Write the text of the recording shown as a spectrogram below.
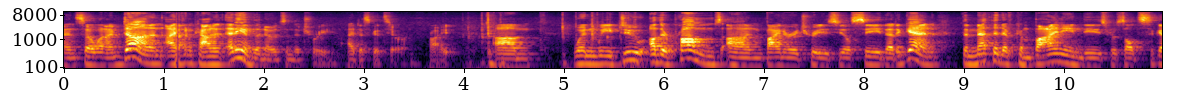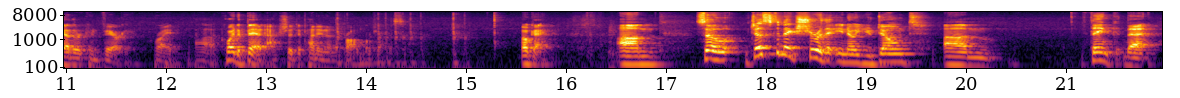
And so when I'm done, I haven't counted any of the nodes in the tree. I just get 0, right? Um, when we do other problems on binary trees, you'll see that, again, the method of combining these results together can vary, right? Uh, quite a bit, actually, depending on the problem we're trying to solve. Okay. Um, so just to make sure that, you know, you don't um, think that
